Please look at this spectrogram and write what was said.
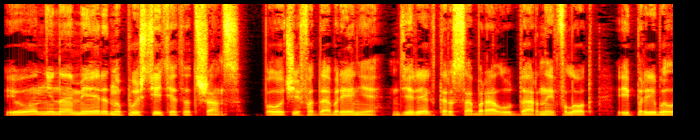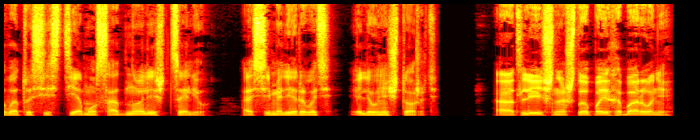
И он не намерен упустить этот шанс. Получив одобрение, директор собрал ударный флот и прибыл в эту систему с одной лишь целью – ассимилировать или уничтожить. «Отлично, что по их обороне?»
